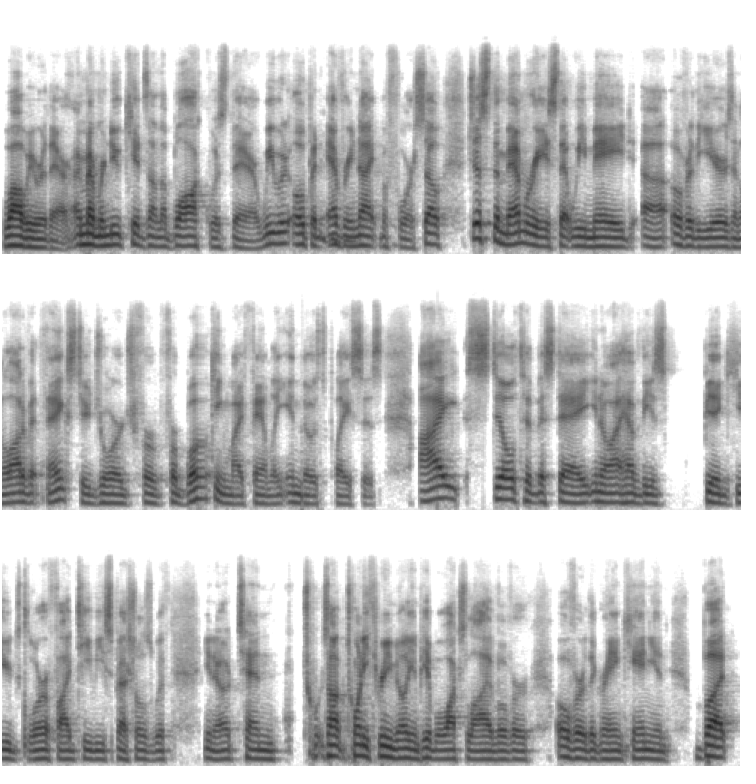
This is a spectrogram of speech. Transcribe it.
while we were there. I remember New Kids on the Block was there. We would open every night before. So just the memories that we made uh, over the years, and a lot of it thanks to George for for booking my family in those places. I still to this day, you know, I have these big huge glorified tv specials with you know 10 tw- 23 million people watch live over over the grand canyon but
